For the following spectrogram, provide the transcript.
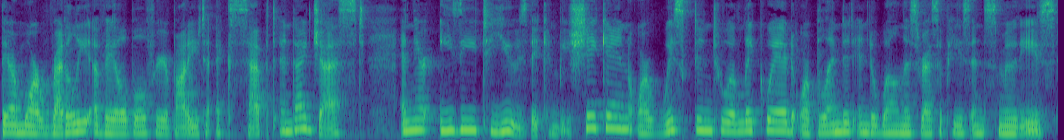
They are more readily available for your body to accept and digest, and they're easy to use. They can be shaken or whisked into a liquid or blended into wellness recipes and smoothies.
